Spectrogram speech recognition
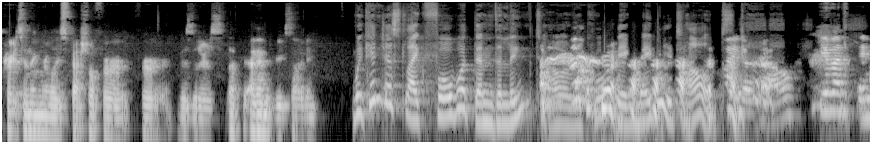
create something really special for, for visitors. I think it'd be exciting. We can just like forward them the link to our recording. Maybe it helps. i don't know give us 10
